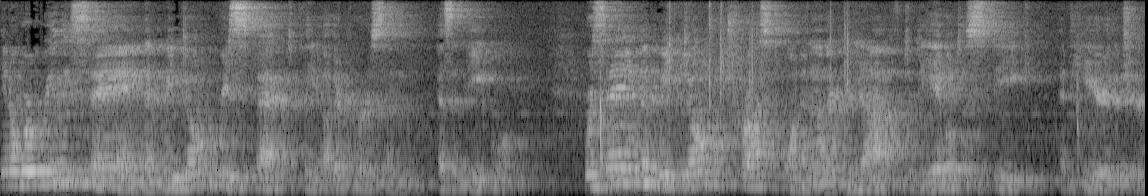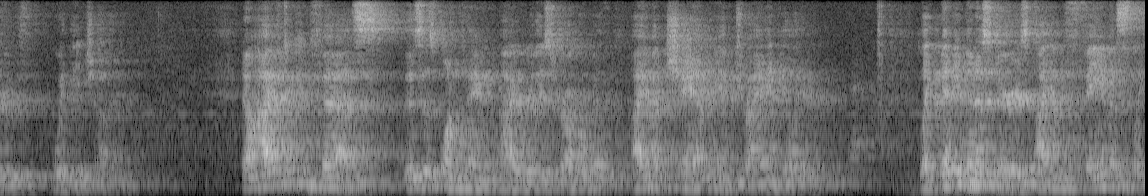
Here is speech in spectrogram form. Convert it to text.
you know, we're really saying that we don't respect the other person as an equal. We're saying that we don't trust one another enough to be able to speak and hear the truth with each other. Now, I have to confess, this is one thing I really struggle with. I am a champion triangulator. Like many ministers, I am famously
